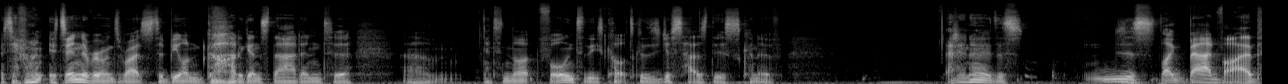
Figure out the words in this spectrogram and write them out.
it's everyone it's in everyone's rights to be on guard against that and to um, and to not fall into these cults because it just has this kind of I don't know this this like bad vibe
